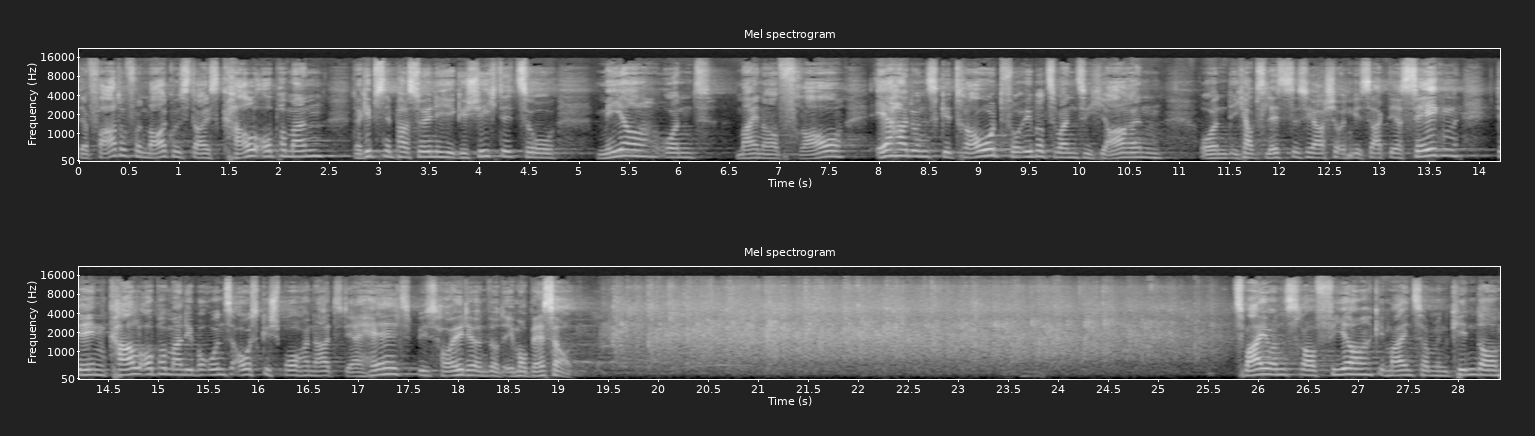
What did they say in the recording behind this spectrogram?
der Vater von Markus da ist, Karl Oppermann. Da gibt es eine persönliche Geschichte zu mir und meiner Frau. Er hat uns getraut vor über 20 Jahren und ich habe es letztes Jahr schon gesagt, der Segen, den Karl Oppermann über uns ausgesprochen hat, der hält bis heute und wird immer besser. Zwei unserer vier gemeinsamen Kinder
